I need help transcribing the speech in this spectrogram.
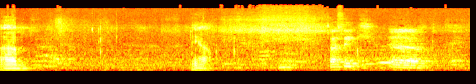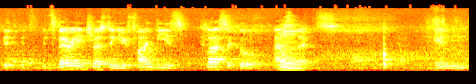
Um, yeah. I think um, it, it, it's very interesting. You find these classical aspects in,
